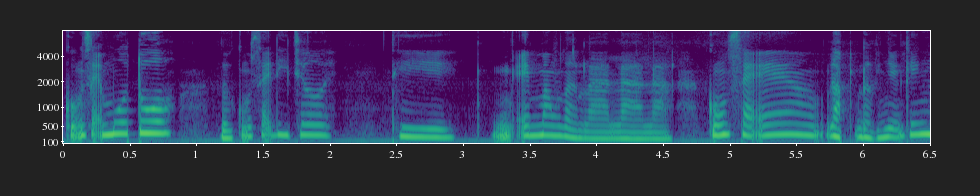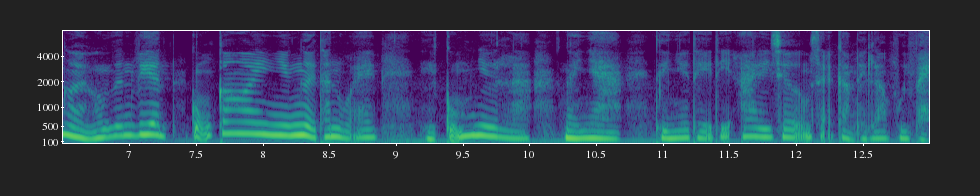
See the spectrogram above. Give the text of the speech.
cũng sẽ mua tour rồi cũng sẽ đi chơi thì em mong rằng là là là cũng sẽ gặp được những cái người hướng dẫn viên cũng coi như người thân của em. Thì cũng như là người nhà thì như thế thì ai đi chơi cũng sẽ cảm thấy là vui vẻ.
